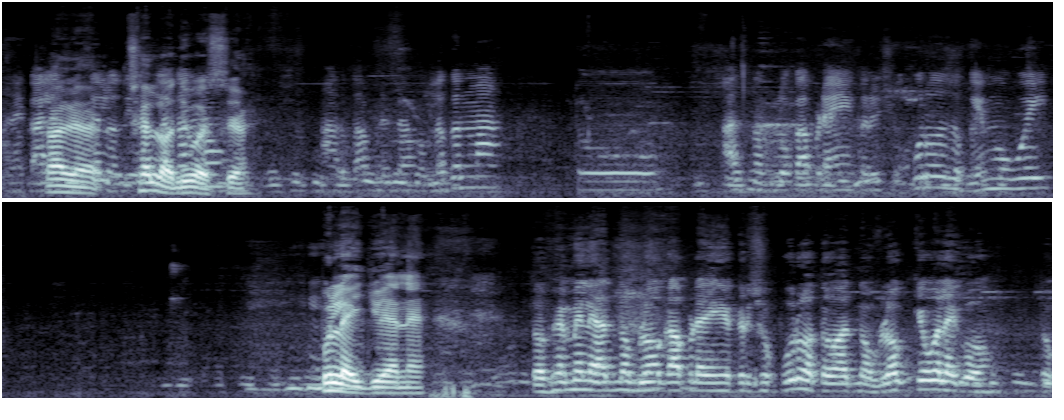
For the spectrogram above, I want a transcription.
અને કાલે કાલે છેલ્લો દિવસ છે. હા તો આપણે જાવું તો આજનો બ્લોગ આપણે અહીં કરીશું. પૂરો જો ગમ્યો હોય ભૂલાઈ ગયું એને. તો ફેમિલી આજનો બ્લોગ આપણે અહીંયા કરીશું પૂરો. તો આજનો બ્લોગ કેવો લાગ્યો? તો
